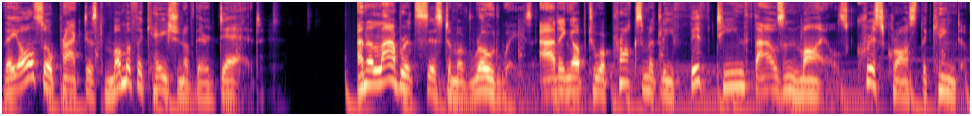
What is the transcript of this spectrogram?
They also practiced mummification of their dead. An elaborate system of roadways adding up to approximately 15,000 miles crisscrossed the kingdom,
